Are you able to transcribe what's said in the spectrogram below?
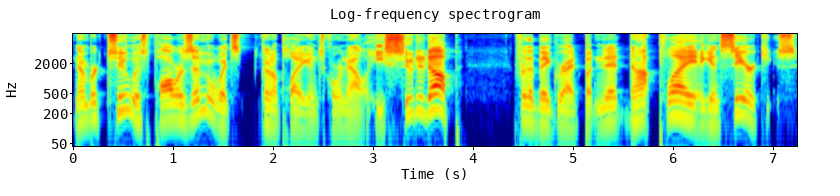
Number two is Paul Rasimowicz going to play against Cornell. He suited up for the Big Red, but did not play against Syracuse.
